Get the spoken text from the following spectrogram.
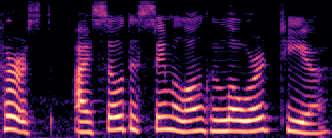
First, I sew the seam along the lower tier.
